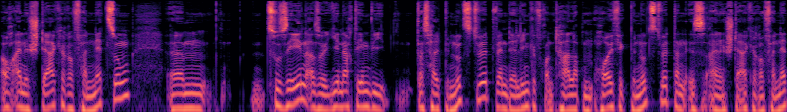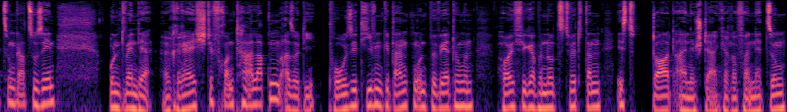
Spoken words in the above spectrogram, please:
auch eine stärkere Vernetzung. Ähm, zu sehen, also je nachdem, wie das halt benutzt wird, wenn der linke Frontallappen häufig benutzt wird, dann ist eine stärkere Vernetzung da zu sehen. Und wenn der rechte Frontallappen, also die positiven Gedanken und Bewertungen, häufiger benutzt wird, dann ist dort eine stärkere Vernetzung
